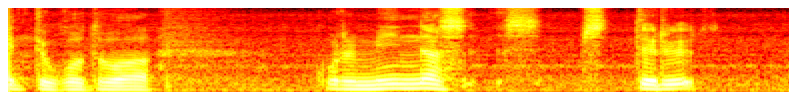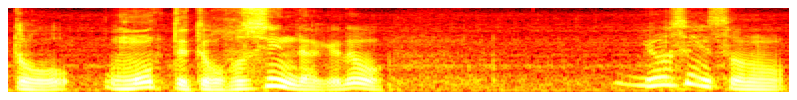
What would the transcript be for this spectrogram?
いってことはこれみんな知ってると思っててほしいんだけど要するにその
